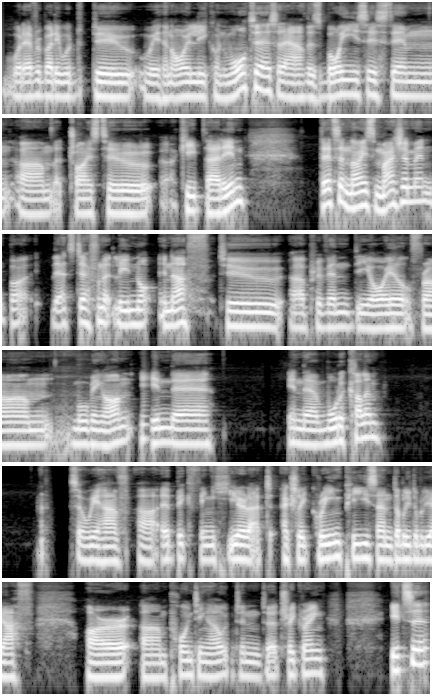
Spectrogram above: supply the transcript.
what everybody would do with an oil leak on water. So they have this buoy system um, that tries to uh, keep that in. That's a nice measurement, but that's definitely not enough to uh, prevent the oil from moving on in the in the water column. So we have uh, a big thing here that actually Greenpeace and WWF are um, pointing out and uh, triggering. It's a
